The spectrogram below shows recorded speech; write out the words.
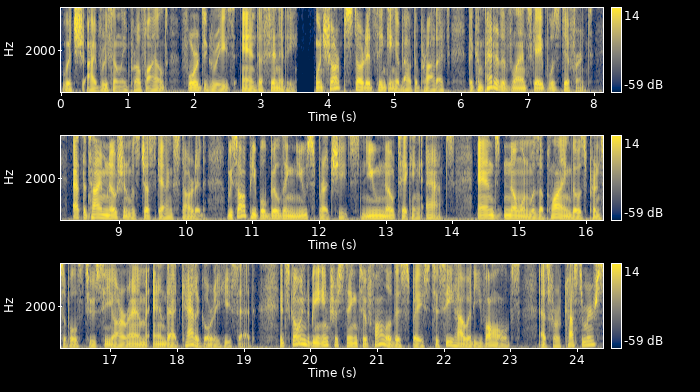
which I've recently profiled, 4 Degrees, and Affinity. When Sharp started thinking about the product, the competitive landscape was different. At the time Notion was just getting started, we saw people building new spreadsheets, new note taking apps, and no one was applying those principles to CRM and that category, he said. It's going to be interesting to follow this space to see how it evolves. As for customers,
